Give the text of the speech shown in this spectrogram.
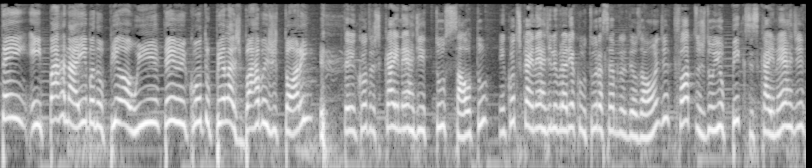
tem em Parnaíba, no Piauí, tem o encontro pelas barbas de Thorin. Tem o encontro Sky Nerd e Tu Salto. Encontro Sky Nerd Livraria Cultura, sabe Deus aonde? Fotos do YouPix Sky Nerd.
